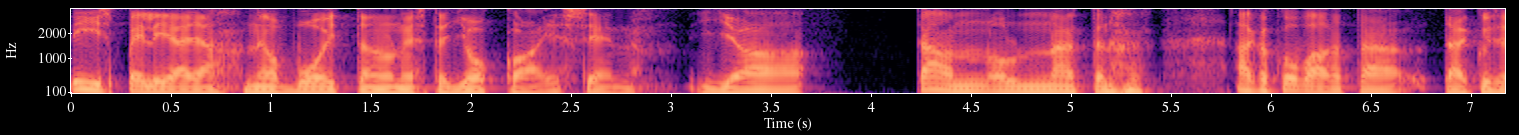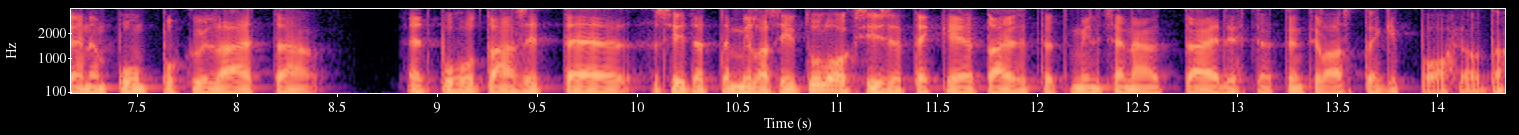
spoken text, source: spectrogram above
viisi peliä ja ne on voittanut niistä jokaisen. Ja tämä on ollut näyttänyt aika kovalta tämä, tämä kyseinen pumppu kyllä, että, että puhutaan sitten siitä, että millaisia tuloksia se tekee tai sitten, että miltä se näyttää edistyneiden tilastojenkin pohjalta.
